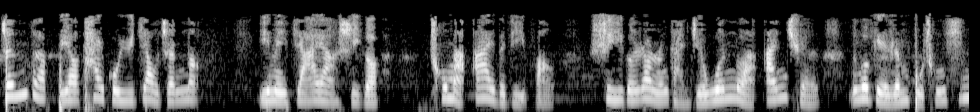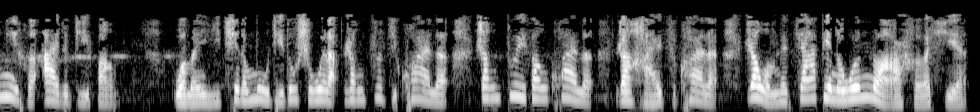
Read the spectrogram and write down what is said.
真的不要太过于较真了，因为家呀是一个充满爱的地方，是一个让人感觉温暖、安全，能够给人补充心力和爱的地方。我们一切的目的都是为了让自己快乐，让对方快乐，让孩子快乐，让我们的家变得温暖而和谐。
